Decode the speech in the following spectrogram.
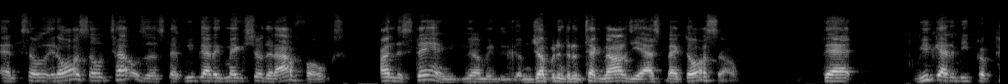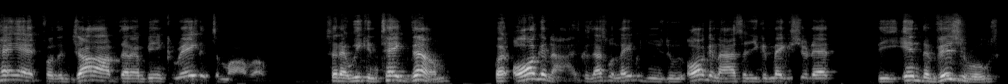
and so it also tells us that we've got to make sure that our folks understand. You know, I mean, I'm jumping into the technology aspect also, that we've got to be prepared for the jobs that are being created tomorrow, so that we can take them, but organize because that's what labor unions do. Organize so you can make sure that the individuals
